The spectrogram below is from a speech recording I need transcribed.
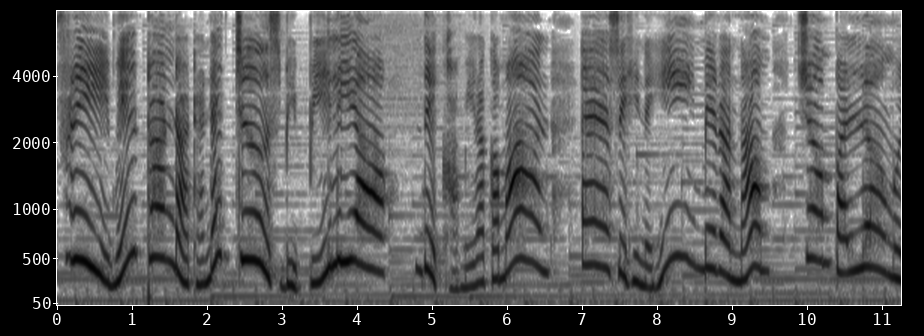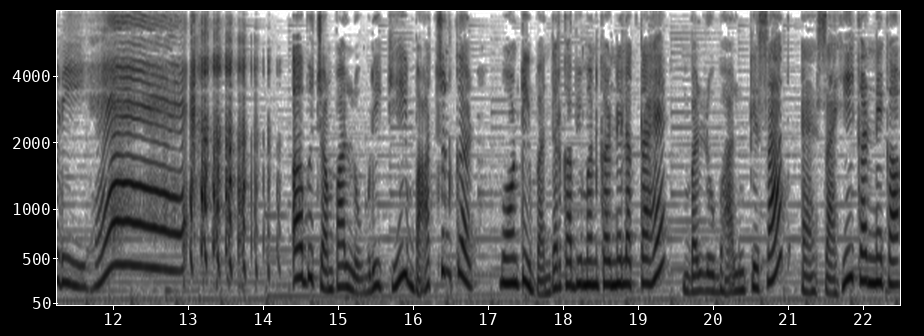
फ्री में ठंडा ठंडा जूस भी पी लिया। देखा मेरा कमाल, ऐसे ही नहीं, मेरा नाम चंपा लोमड़ी है। अब चंपा लोमड़ी की बात सुनकर मोंटी बंदर का भी मन करने लगता है। बल्लू भालू के साथ ऐसा ही करने का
